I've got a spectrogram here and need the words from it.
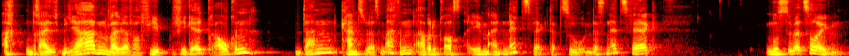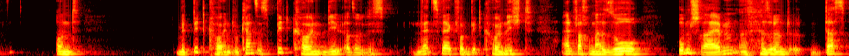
38 Milliarden, weil wir einfach viel, viel Geld brauchen, dann kannst du das machen, aber du brauchst eben ein Netzwerk dazu. Und das Netzwerk musst du überzeugen. Und mit Bitcoin, du kannst das Bitcoin, also das Netzwerk von Bitcoin nicht einfach mal so umschreiben, sondern das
